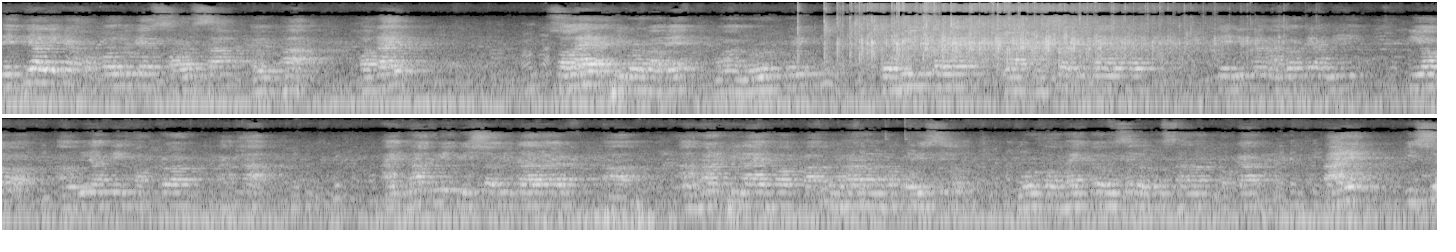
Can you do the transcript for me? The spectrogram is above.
তেতিয়ালৈকে সকলোকে চৰ্চা অভ্যাস সদায় চলাই ৰাখিবৰ বাবে মই অনুৰোধ কৰিম। পবিত্ৰে ইয়াত বিশ্ববিদ্যালয়ৰ কেইদিনমান আগতে আমি প্ৰিয়ক আউনীআটী সত্ৰৰ শাখাত আধ্যাত্মিক বিশ্ববিদ্যালয়ৰ আহ, আধাৰশিলাই হওক বা শুভাৰম্ভ কৰিছিলোঁ মোৰ সৌভাগ্য হৈছিল অনুষ্ঠানত থকা তাৰে কিছু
